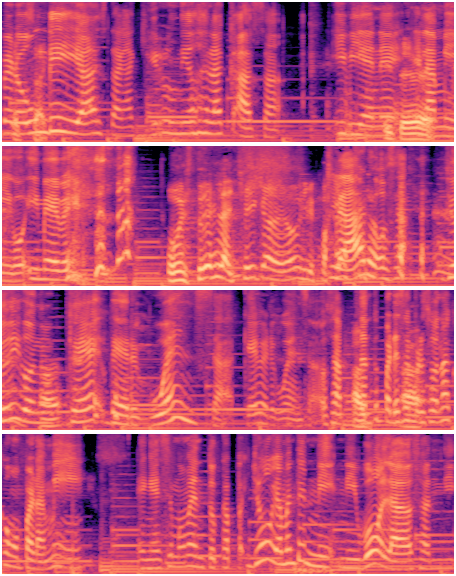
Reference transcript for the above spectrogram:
Pero un día están aquí reunidos en la casa y viene el amigo y me ve. Usted es la chica de OnlyFans. Claro, o sea, yo digo, no, Ah. qué vergüenza, qué vergüenza. O sea, Ah, tanto para esa ah. persona como para mí, en ese momento, yo obviamente ni, ni bola, o sea, ni,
